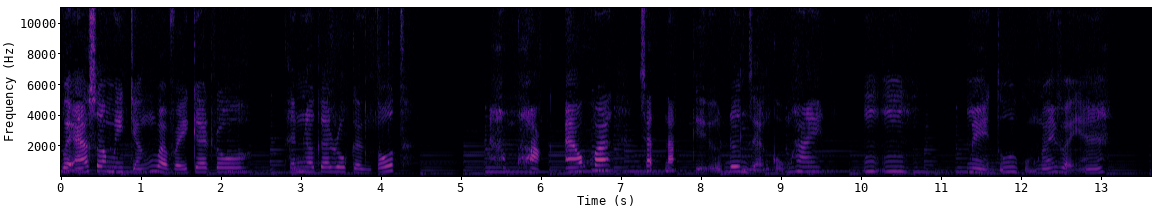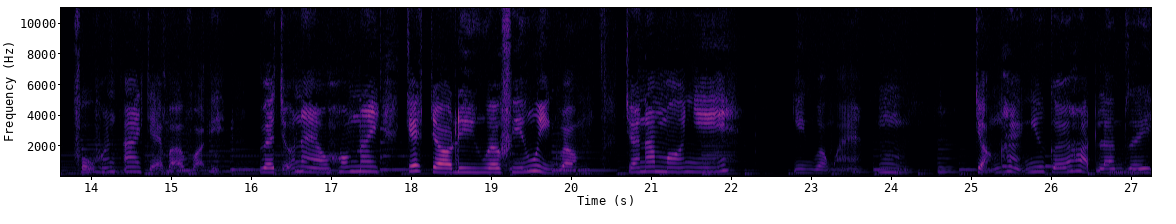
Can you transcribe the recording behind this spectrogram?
Với áo sơ mi trắng và váy caro. Thêm nơ caro càng tốt hoặc áo khoác sách nách kiểu đơn giản cũng hay. Ừ, ừ. mẹ tôi cũng nói vậy à phụ huynh ai chả bảo vậy. Về chỗ nào hôm nay các trò điền vào phía nguyện vọng. Cho năm mới nhé. Nguyện vọng ạ. À? ừ. Chẳng hạn như kế hoạch làm gì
